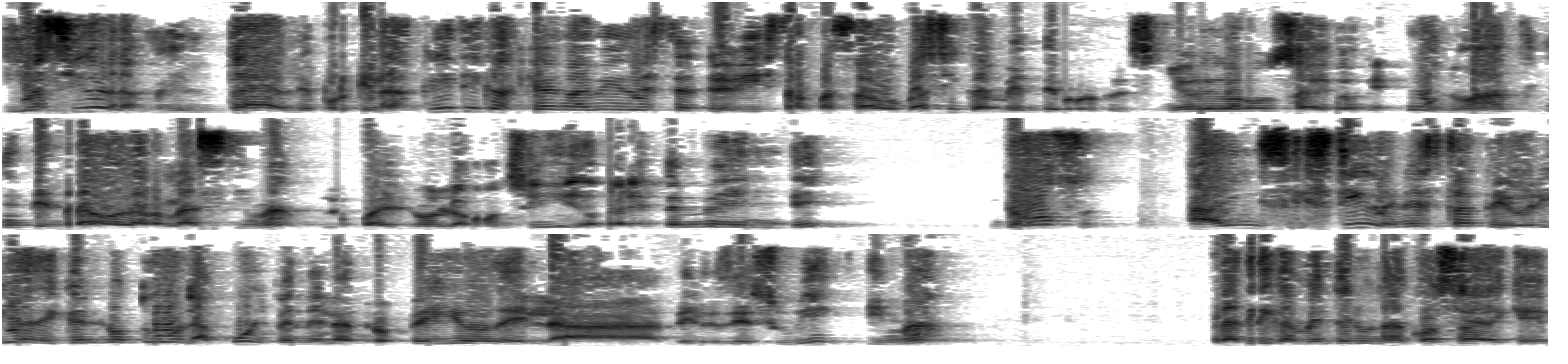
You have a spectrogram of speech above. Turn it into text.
Y ha sido lamentable, porque las críticas que han habido a esta entrevista han pasado básicamente porque el señor Eduardo Saedone, uno, ha intentado dar lástima, lo cual no lo ha conseguido aparentemente, dos, ha insistido en esta teoría de que él no tuvo la culpa en el atropello de, la, de su víctima, prácticamente era una cosa de que,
